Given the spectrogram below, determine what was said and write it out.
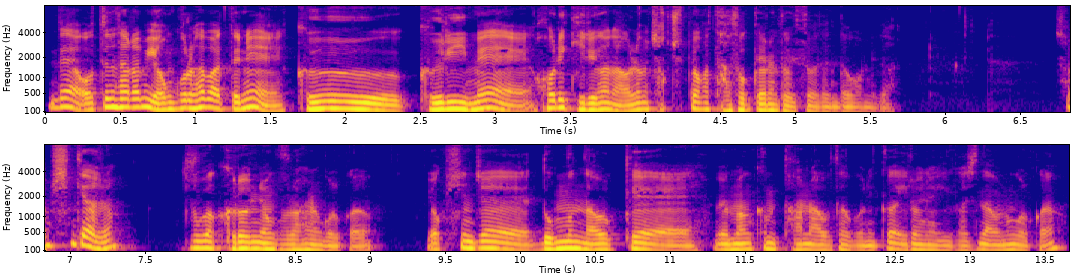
근데 어떤 사람이 연구를 해봤더니 그 그림의 허리 길이가 나오려면 척추뼈가 다섯 개는 더 있어야 된다고 합니다. 참 신기하죠? 누가 그런 연구를 하는 걸까요? 역시 이제 논문 나올 게 웬만큼 다 나오다 보니까 이런 얘기까지 나오는 걸까요?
